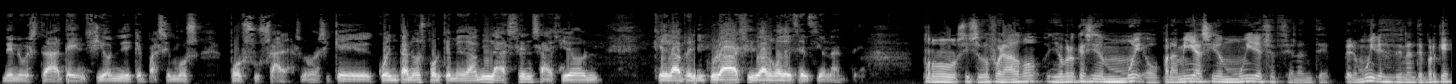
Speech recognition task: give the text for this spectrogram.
de nuestra atención y de que pasemos por sus salas, ¿no? Así que cuéntanos porque me da a mí la sensación que la película ha sido algo decepcionante. si solo fuera algo, yo creo que ha sido muy, o para mí ha sido muy decepcionante, pero muy decepcionante, porque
